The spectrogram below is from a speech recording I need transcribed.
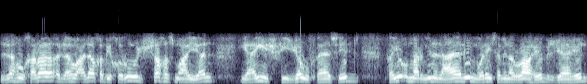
له خرا له علاقة بخروج شخص معين يعيش في جو فاسد فيؤمر من العالم وليس من الراهب الجاهل.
